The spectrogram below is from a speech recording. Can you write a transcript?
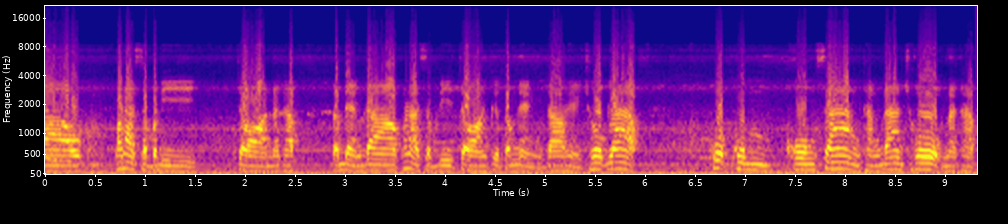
ดาวพระหัสบดีจรนะครับตำแหน่งดาวพระหัสบดีจร คือตำแหน่งดาวแห่งโชคลาภควบคุมโครงสร้างทางด้านโชคนะครับ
